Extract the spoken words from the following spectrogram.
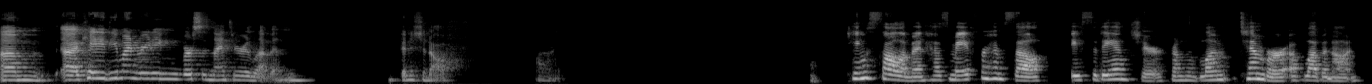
Um, uh, Katie, do you mind reading verses 9 through 11? Finish it off. All right. King Solomon has made for himself a sedan chair from the timber of Lebanon.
